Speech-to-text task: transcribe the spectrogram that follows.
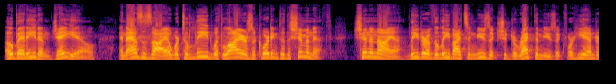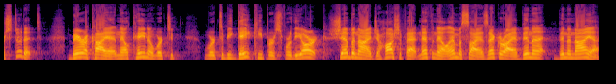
Obed-Edom, Jael, and Azaziah were to lead with lyres according to the Sheminith. Chenaniah, leader of the Levites in music, should direct the music, for he understood it. Berechiah and Elkanah were to were to be gatekeepers for the ark. Shebaniah, Jehoshaphat, Nethanel, Amasaiah, Zechariah, Benaniah,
